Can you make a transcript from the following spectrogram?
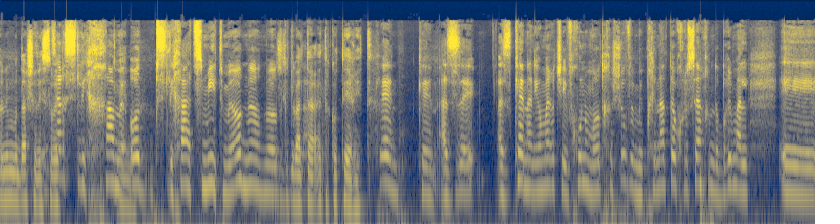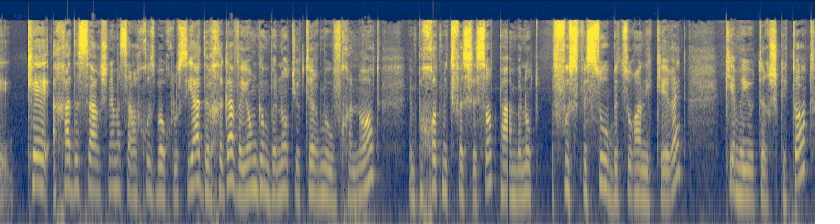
אני מודה שאני. זה יוצר סליחה כן. מאוד, סליחה עצמית מאוד מאוד מאוד גדולה. קיבלת את הכותרת. כן, כן. אז... אה, אז כן, אני אומרת שאבחון הוא מאוד חשוב, ומבחינת האוכלוסייה אנחנו מדברים על אה, כ-11-12 אחוז באוכלוסייה. דרך אגב, היום גם בנות יותר מאובחנות, הן פחות מתפספסות, פעם בנות פוספסו בצורה ניכרת, כי הן היו יותר שקטות.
